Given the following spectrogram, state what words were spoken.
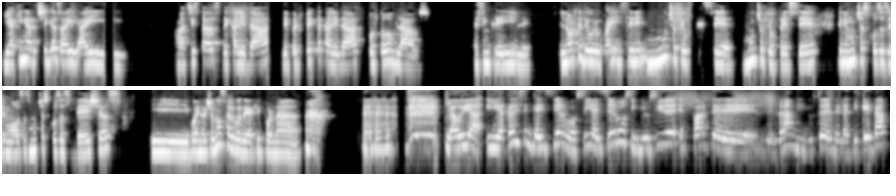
Y aquí en Artigas hay, hay matistas de calidad, de perfecta calidad por todos lados. Es increíble. El norte de Uruguay tiene mucho que ofrecer, mucho que ofrecer, tiene muchas cosas hermosas, muchas cosas bellas. Y bueno, yo no salgo de aquí por nada. Claudia, y acá dicen que hay ciervos, ¿sí? Hay ciervos, inclusive es parte del branding de ustedes, de la etiqueta,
